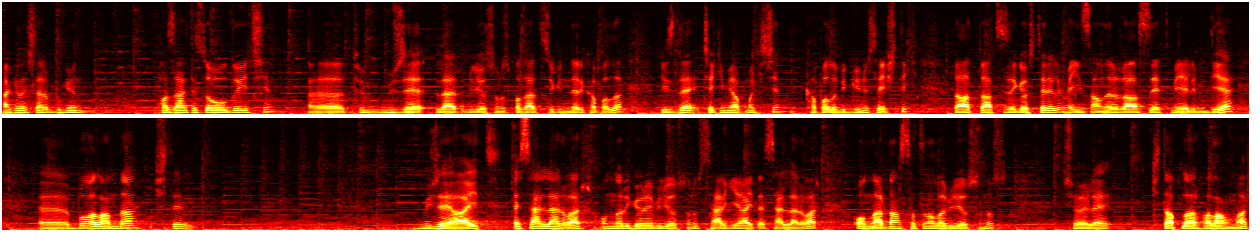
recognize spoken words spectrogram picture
Arkadaşlar bugün pazartesi olduğu için e, tüm müzeler biliyorsunuz pazartesi günleri kapalı. Biz de çekim yapmak için kapalı bir günü seçtik. Rahat rahat size gösterelim ve insanları rahatsız etmeyelim diye. E, bu alanda işte müzeye ait eserler var. Onları görebiliyorsunuz. Sergiye ait eserler var. Onlardan satın alabiliyorsunuz. Şöyle kitaplar falan var.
